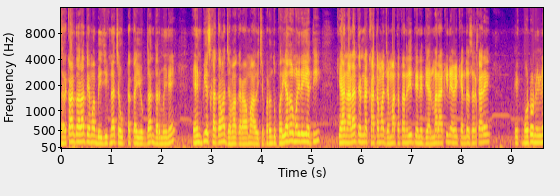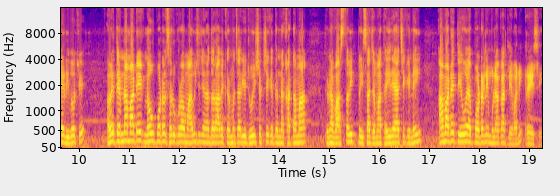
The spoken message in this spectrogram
સરકાર દ્વારા તેમાં બેઝિકના ચૌદ ટકા યોગદાન દર મહિને એનપીએસ ખાતામાં જમા કરવામાં આવે છે. પરંતુ ફરિયાદો મળી રહી હતી કે આ નાણાં તેમના ખાતામાં જમા થતા નથી, તેને ધ્યાનમાં રાખીને હવે કેન્દ્ર સરકારે એક મોટો નિર્ણય લીધો છે. હવે તેમના માટે એક નવું પોર્ટલ શરૂ કરવામાં આવ્યું છે, જેના દ્વારા હવે કર્મચારીઓ જોઈ શકશે કે તેમના ખાતામાં તેમના વાસ્તવિક પૈસા જમા થઈ રહ્યા છે કે નહીં, આ માટે તેઓએ આ પોર્ટલની મુલાકાત લેવાની રહેશે.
